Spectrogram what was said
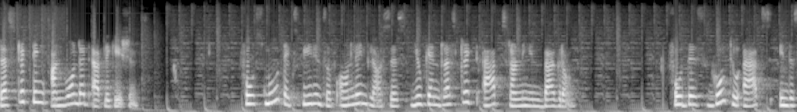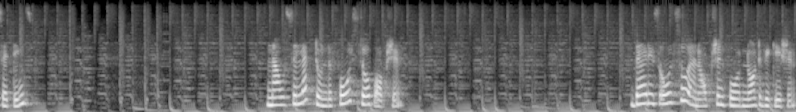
Restricting unwanted applications. For smooth experience of online classes, you can restrict apps running in background. For this, go to Apps in the settings. Now select on the force stop option. There is also an option for notification.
